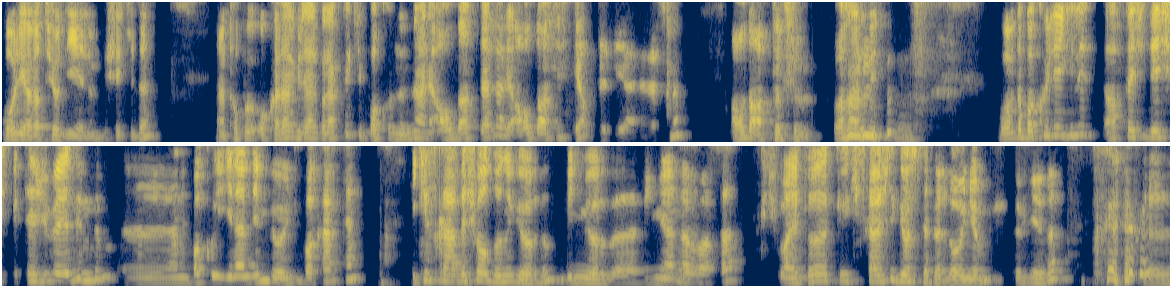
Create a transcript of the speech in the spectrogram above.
gol yaratıyor diyelim bir şekilde. Yani topu o kadar güzel bıraktı ki Baku'nun önüne hani aldı at derler ya aldı asist yap dedi yani resmen. Aldı attır şunu falan diye. Bu arada Baku ile ilgili hafta içi değişik bir tecrübe edindim. Ee, yani Baku ilgilendiğim bir oyuncu bakarken ikiz kardeşi olduğunu gördüm. Bilmiyorum e, bilmeyenler Evet. varsa küçük anekdot. İkiz kardeşi Göztepe'de oynuyormuş Türkiye'de. Ee,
